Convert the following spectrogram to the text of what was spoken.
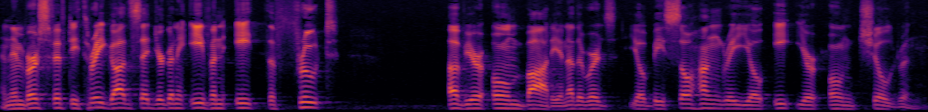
And in verse 53, God said, You're going to even eat the fruit of your own body. In other words, you'll be so hungry, you'll eat your own children.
